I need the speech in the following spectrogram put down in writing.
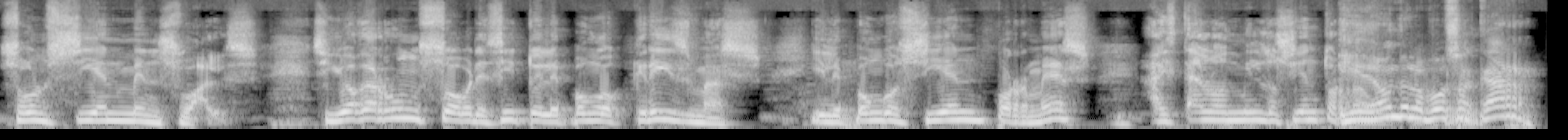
Son 100 mensuales. Si yo agarro un sobrecito y le pongo Christmas y le pongo 100 por mes, ahí están los 1200. ¿Y de dónde lo puedo sacar?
